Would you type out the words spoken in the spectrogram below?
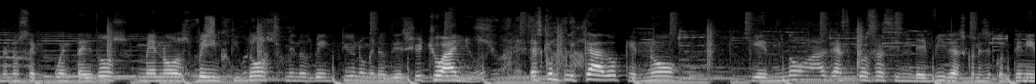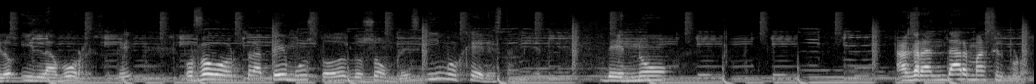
menos 52, menos 22, menos 21, menos 18 años, es complicado que no, que no hagas cosas indebidas con ese contenido y la borres, ¿ok? Por favor, tratemos todos los hombres y mujeres también de no agrandar más el problema.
